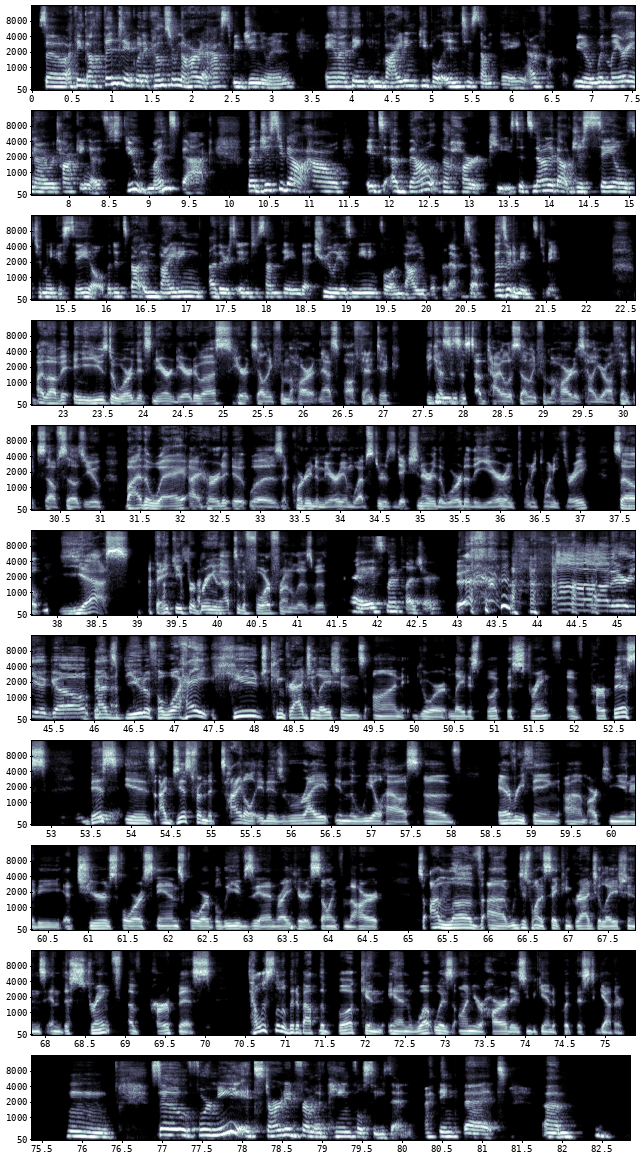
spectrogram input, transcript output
So I think authentic, when it comes from the heart, it has to be genuine. And I think inviting people into something, I've you know, when Larry and I were talking a few months back, but just about how it's about the heart piece. It's not about just sales to make a sale, but it's about inviting others into something that truly is meaningful and valuable for them. So that's what it means to me. I love it. And you used a word that's near and dear to us here at Selling from the Heart, and that's authentic because it's a mm-hmm. subtitle of selling from the heart is how your authentic self sells you. By the way, I heard it was according to Merriam-Webster's dictionary, the word of the year in 2023. So mm-hmm. yes, thank you for bringing that to the forefront, Elizabeth. Hey, it's my pleasure. ah, there you go. That's beautiful. Well, hey, huge congratulations on your latest book, The Strength of Purpose. This is, I just from the title, it is right in the wheelhouse of everything um, our community cheers for, stands for, believes in right here at Selling from the Heart. So I love, uh, we just want to say congratulations and the strength of purpose tell us a little bit about the book and and what was on your heart as you began to put this together. Hmm. So for me, it started from a painful season. I think that um,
